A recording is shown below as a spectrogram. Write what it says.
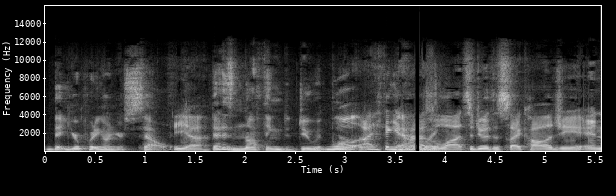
that you're putting on yourself. Yeah. that has nothing to do with. Well, Parker, I think it know, has like- a lot to do with the psychology. And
